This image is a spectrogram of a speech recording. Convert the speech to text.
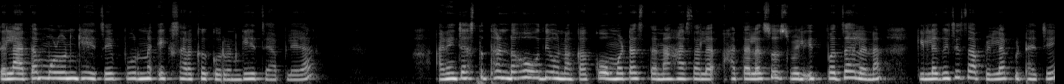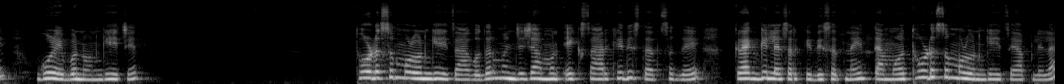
त्याला आता मळून घ्यायचं आहे पूर्ण एकसारखं करून घ्यायचं आहे आपल्याला. आणि जास्त थंड होऊ देऊ नका कोमट असताना हासाला हाताला सोसवेल. इतपत झालं ना की लगेचच आपल्याला पिठाचे गोळे बनवून घ्यायचे थोडंसं मळून घ्यायचं अगोदर म्हणजे जामून एकसारखे दिसतात सगळे. क्रॅक गेल्यासारखे दिसत नाहीत त्यामुळं थोडंसं मळून घ्यायचं आहे आपल्याला.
